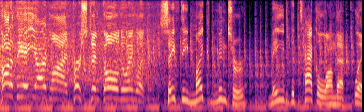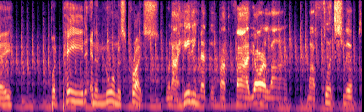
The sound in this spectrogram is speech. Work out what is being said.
Caught at the 8 yard line. First and goal, New England. Safety Mike Minter made the tackle on that play, but paid an enormous price. When I hit him at the about the five yard line, my foot slipped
